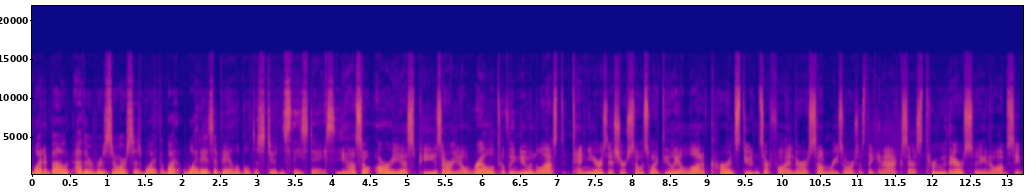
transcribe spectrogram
what about other resources? What what what is available to students these days? Yeah, so RESPs are you know relatively new in the last ten years ish or so. So, ideally, a lot of current students are fine. there are some resources they can access through there. So, you know, obviously,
